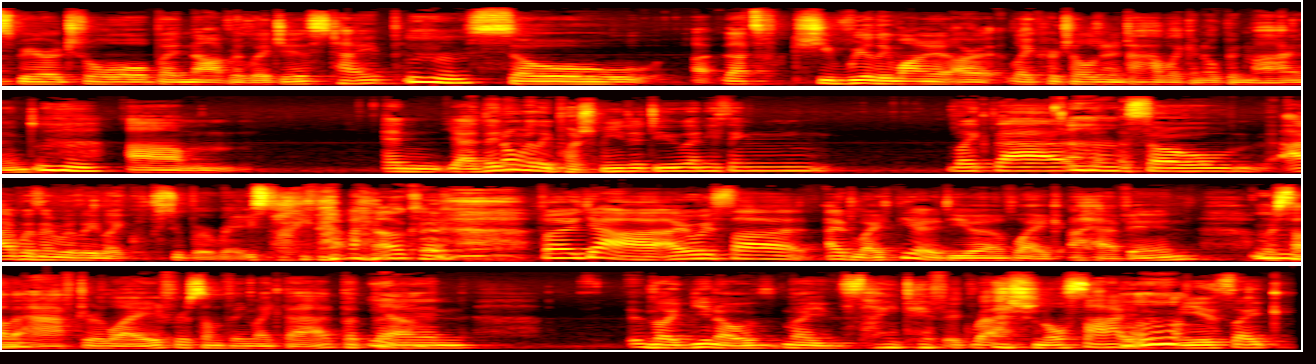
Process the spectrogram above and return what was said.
spiritual but not religious type. Mm-hmm. So uh, that's she really wanted our like her children to have like an open mind. Mm-hmm. Um, and yeah, they don't really push me to do anything like that. Uh-huh. So I wasn't really like super raised like that. Okay. But yeah, I always thought I'd like the idea of like a heaven or some afterlife or something like that. But Mm-hmm. Yeah. then, like you know, my scientific rational side of me is like,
